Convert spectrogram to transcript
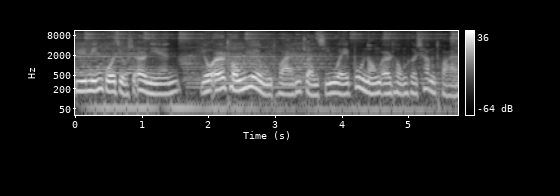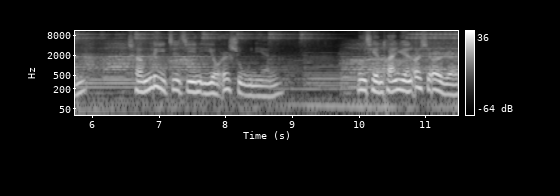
于民国九十二年由儿童乐舞团转型为布农儿童合唱团，成立至今已有二十五年，目前团员二十二人。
